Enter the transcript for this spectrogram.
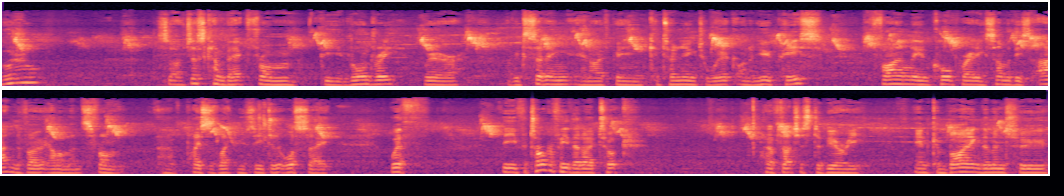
Bonjour. So I've just come back from the laundry where I've been sitting and I've been continuing to work on a new piece, finally incorporating some of these Art Nouveau elements from uh, places like Musée d'Orsay with the photography that I took of Duchess de Berry and combining them into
